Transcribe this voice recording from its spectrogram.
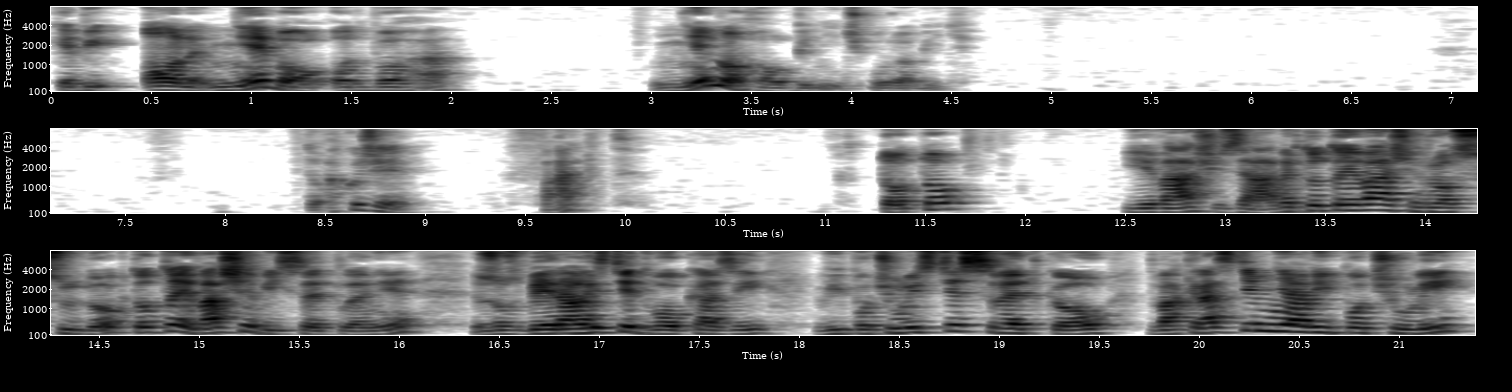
Keby on nebol od Boha, nemohol by nič urobiť. To akože fakt? Toto je váš záver, toto je váš rozsudok, toto je vaše vysvetlenie. Zozbierali ste dôkazy, vypočuli ste svetkov, dvakrát ste mňa vypočuli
